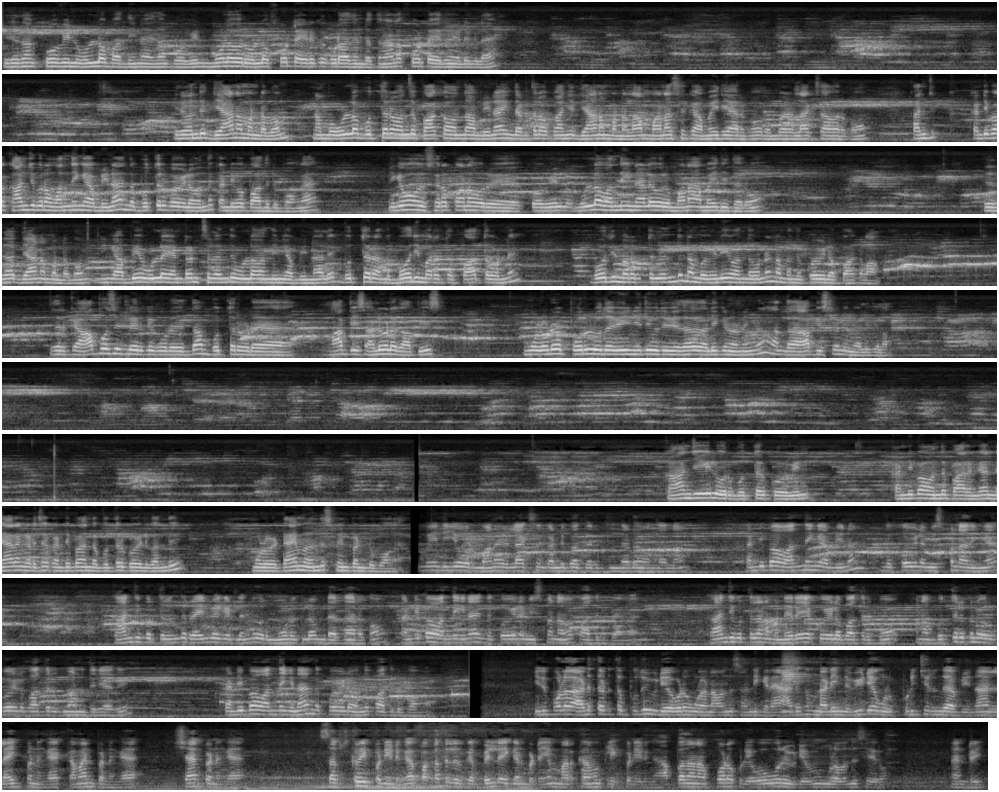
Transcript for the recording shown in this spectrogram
இதுதான் கோவில். உள்ளே பார்த்தீங்கன்னா இதுதான் கோவில். மூலவர் உள்ள ஃபோட்டோ எடுக்கக்கூடாதுன்றதுனால ஃபோட்டோ எதுவும் எடுக்கலை. இது வந்து தியான மண்டபம். நம்ம உள்ள புத்தரை வந்து பார்க்க வந்தோம் அப்படின்னா இந்த இடத்துல உட்காந்து தியானம் பண்ணலாம். மனசுக்கு அமைதியாக இருக்கும். ரொம்ப ரிலாக்ஸாகவும் இருக்கும். கஞ்சி கண்டிப்பாக காஞ்சிபுரம் வந்தீங்க அப்படின்னா இந்த புத்தர் கோவிலை வந்து கண்டிப்பாக பார்த்துட்டு போங்க. மிகவும் சிறப்பான ஒரு கோவில். உள்ளே வந்தீங்கனாலே ஒரு மன அமைதி தரும். இதுதான் தியான மண்டபம். நீங்கள் அப்படியே உள்ள என்ட்ரன்ஸ்லேருந்து உள்ளே வந்தீங்க அப்படின்னாலே புத்தர் அந்த போதி மரத்தை பார்த்த உடனே போதி மரத்துலேருந்து நம்ம வெளியே வந்த உடனே நம்ம இந்த கோவிலை பார்க்கலாம். இதற்கு ஆப்போசிட்டில் இருக்கக்கூடியது தான் புத்தரோட ஆஃபீஸ் அலுவலக ஆஃபீஸ் உங்களோட பொருள் உதவி நிதி உதவி ஏதாவது அளிக்கணும்னா அந்த ஆஃபீஸில் நீங்கள் அளிக்கலாம். காஞ்சியில் ஒரு புத்தர் கோவில். கண்டிப்பாக வந்து பாருங்கள் நேரம் கிடச்சா கண்டிப்பாக இந்த புத்தர் கோவிலுக்கு வந்து உங்களோட டைமை வந்து ஸ்பெண்ட் பண்ணிட்டு போங்க. அமைதியும் ஒரு மன ரிலாக்ஸும் கண்டிப்பாக தருக்கு இந்த இடம் வந்தோன்னா கண்டிப்பாக வந்தீங்க அப்படின்னா இந்த கோவிலை மிஸ் பண்ணாதீங்க. காஞ்சிபுரத்துலேருந்து ரயில்வே கேட்லேருந்து ஒரு மூணு கிலோமீட்டர் தான் இருக்கும். கண்டிப்பாக வந்தீங்கன்னா இந்த கோவிலை மிஸ் பண்ணாமல் பார்த்துட்டு போங்க. காஞ்சிபுரத்தில் நம்ம நிறைய கோயிலை பார்த்துருப்போம். ஆனால் புத்தருக்குன்னு ஒரு கோயிலை பார்த்துருக்குமான்னு தெரியாது. கண்டிப்பாக வந்தீங்கன்னா இந்த கோவிலை வந்து பார்த்துட்டு போங்க. இது போல் அடுத்தடுத்த புது வீடியோவோட உங்களை நான் வந்து சந்திக்கிறேன். அதுக்கு முன்னாடி இந்த வீடியோ உங்களுக்கு பிடிச்சிருந்து அப்படின்னா லைக் பண்ணுங்கள் கமெண்ட் பண்ணுங்கள் ஷேர் பண்ணுங்கள் சப்ஸ்கிரைப் பண்ணிவிடுங்க பக்கத்தில் இருக்க பெல் ஐக்கன் பட்டையும் மறக்காமல் கிளிக் பண்ணிவிடுங்க அப்போ தான் நான் போடக்கூடிய ஒவ்வொரு வீடியோவும் உங்களை வந்து சேரும். நன்றி.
